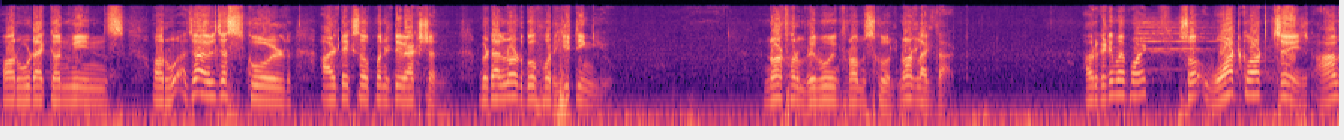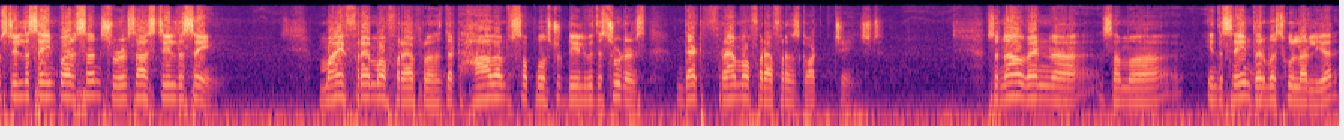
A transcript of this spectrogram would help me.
Or would I convince? Or I will just scold. I'll take some punitive action but I'll not go for hitting you. Not from removing from school. Not like that are you getting my point? So what got changed? I'm still the same person students are still the same. My frame of reference that how I'm supposed to deal with the students that frame of reference got changed. So now when uh, some uh, in the same dharma school earlier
